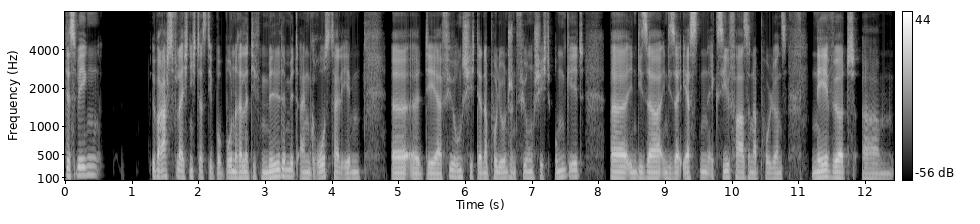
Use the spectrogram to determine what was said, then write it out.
Deswegen überrascht vielleicht nicht, dass die Bourbonen relativ milde mit einem Großteil eben äh, äh, der Führungsschicht, der napoleonischen Führungsschicht umgeht äh, in, dieser, in dieser ersten Exilphase Napoleons. Nee wird ähm,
